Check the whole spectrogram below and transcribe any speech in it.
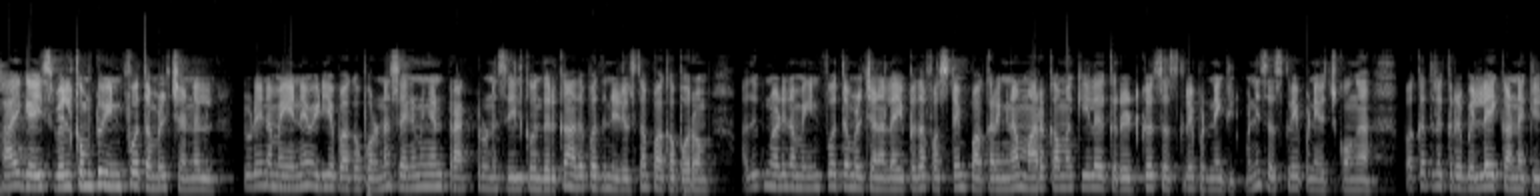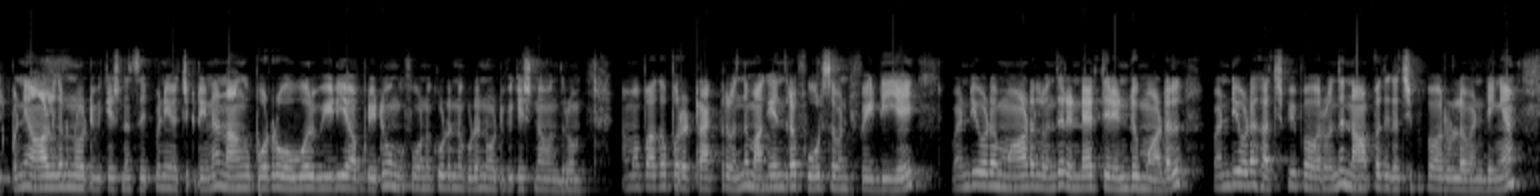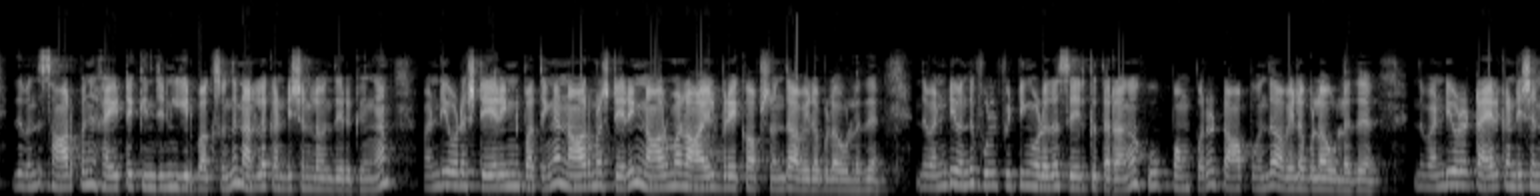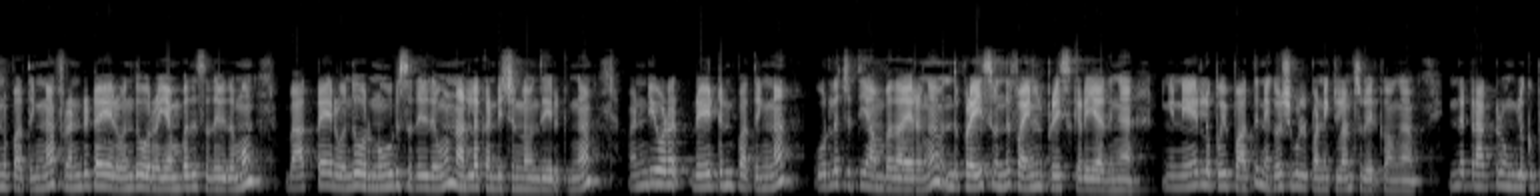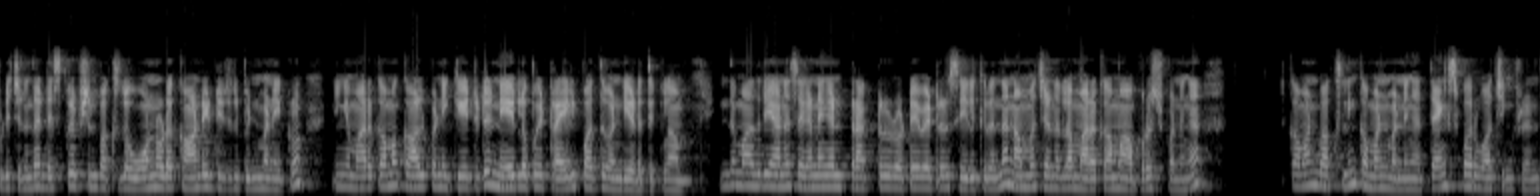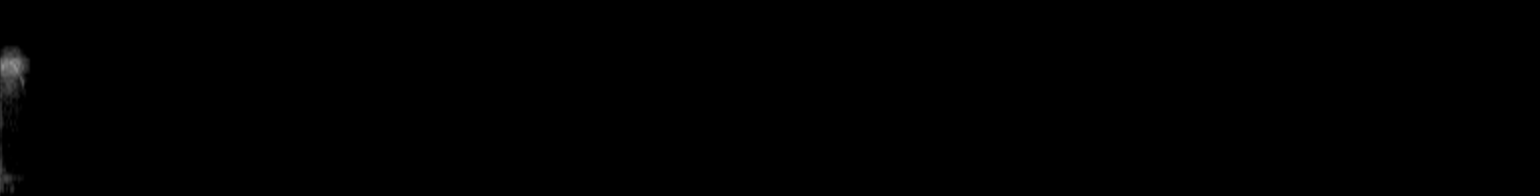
Hi guys welcome to info Tamil channel today நம்ம என்ன video பார்க்க போகிறோம்னா செகண்ட் ஹேண்ட் டிராக்டர் ஒன்று சேலுக்கு வந்திருக்கு. அதை பற்றி டீட்டெயில்ஸ் தான் பார்க்க போகிறோம் அதுக்கு முன்னாடி நம்ம இன்ஃபோ தமிழ் சேனலை இப்போ தான் ஃபஸ்ட் டைம் பார்க்குறீங்கன்னா மறக்காமல் கீழே இருக்கிற ரெட் கலர் சப்ஸ்கிரைப் பட்டனை கிளிக் பண்ணி சப்ஸ்கிரைப் பண்ணி வச்சுக்கோங்க. பக்கத்தில் இருக்கிற பெல் ஐக்கானை கிளிக் பண்ணி ஆளுங்கிற நோட்டிஃபிகேஷனை செட் பண்ணி வச்சுக்கிட்டிங்கன்னா நாங்கள் போடுற ஒவ்வொரு வீடியோ அப்டேட்டும் உங்கள் ஃபோனுக்கு கூட நோட்டிஃபிகேஷனாக வந்துடும் நம்ம பார்க்க போகிற டிராக்டர் வந்து Mahindra four seventy five DI வண்டியோட மாடல் வந்து ரெண்டாயிரத்தி ரெண்டு மாடல் வண்டியோட ஹெச்பி பவர் வந்து நாற்பது ஹெச்பி பவர் உள்ள வண்டிங்க. இது வந்து Sarpanch hitech engine gear box வந்து நல்ல கண்டிஷனில் வந்து இருக்குங்க. வண்டியோட ஸ்டேரிங்னு பார்த்தீங்கன்னா normal steering normal oil brake option வந்து அவைலபிளாக உள்ளது. இந்த வண்டி வந்து ஃபுல் ஃபிட்டிங்கோட தான் சேலுக்கு தராங்க ஹூப் பம்பரு டாப் வந்து அவைலபிளாக உள்ளது. இந்த வண்டியோட டயர் கண்டிஷன் பார்த்தீங்கன்னா ஃப்ரண்ட் டயர் வந்து ஒரு எண்பது சதவீதமும் பேக் டயர் வந்து ஒரு நூறு சதவீதமும் நல்ல கண்டிஷனில் வந்து இருக்குங்க. வண்டியோட ரேட்டுன்னு பார்த்தீங்கன்னா ஒரு லட்சத்தி ஐம்பதாயிரங்க. இந்த ப்ரைஸ் வந்து ஃபைனல் ப்ரைஸ் கிடையாதுங்க. நீங்கள் நேரில் போய் பார்த்து நெகோஷியபிள் பண்ணிக்கலாம்னு சொல்லியிருக்காங்க. இந்த டிராக்டர் உங்களுக்கு பிடிச்சிருந்தா டிஸ்கிரிப்ஷன் பாக்ஸில் ஓனோட காண்டாக்ட் டீட்டெயில் பின் பண்ணிக்கிறோம். நீங்கள் மறக்காமல் கால் பண்ணி கேட்டுட்டு நேரில் போய் ட்ரையல் பார்த்து வண்டி எடுத்துக்கலாம். இந்த மாதிரியான செகண்ட் ஹேண்ட் டிராக்டர் ரொட்டேவேட்டர் சேலுக்கு இருந்தால் நம்ம சேனலில் மறக்காமல் அப்ரோச் பண்ணுங்கள் கமெண்ட் பாக்ஸ்லேயும் கமெண்ட் பண்ணுங்கள் தேங்க்ஸ் ஃபார் வாட்சிங் ஃப்ரெண்ட்ஸ்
